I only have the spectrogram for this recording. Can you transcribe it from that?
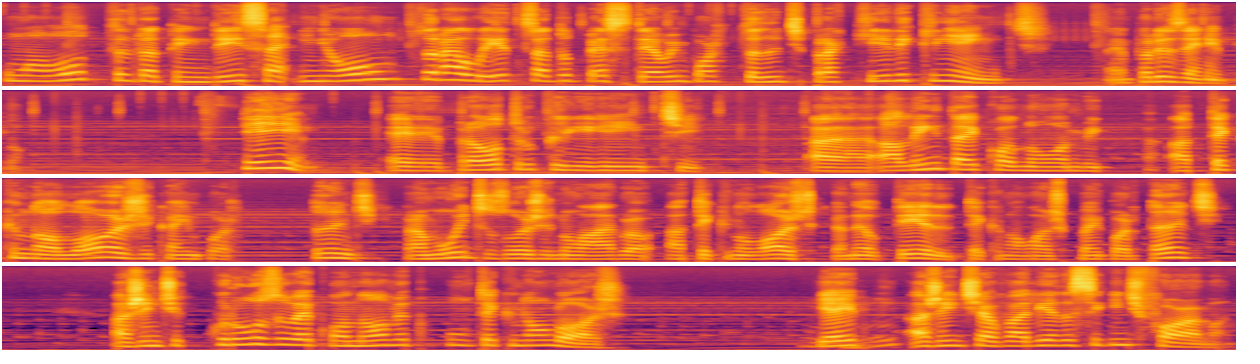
com a outra tendência em outra letra do pastel importante para aquele cliente. Né? Por exemplo, se é, para outro cliente, a, além da econômica, a tecnológica é importante, para muitos hoje no agro, a tecnológica, né, o T tecnológico é importante, a gente cruza o econômico com o tecnológico. Uhum. E aí uhum. a gente avalia da seguinte forma:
